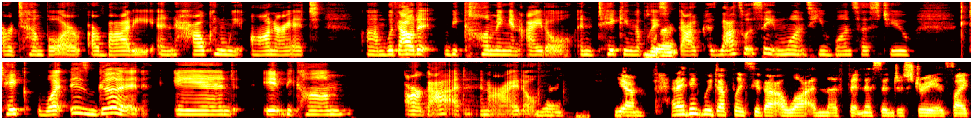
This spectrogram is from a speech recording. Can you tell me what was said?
our temple, our our body, and how can we honor it um, without it becoming an idol and taking the place Right. of God? Because that's what Satan wants. He wants us to take what is good and it become our God and our idol. Right. Yeah. And I think we definitely see that a lot in the fitness industry. is like,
